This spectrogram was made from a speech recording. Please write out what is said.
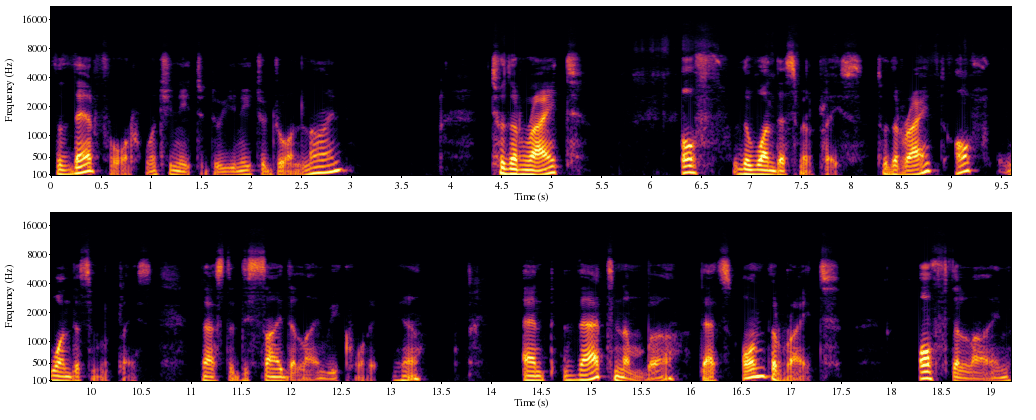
So therefore, what you need to do, you need to draw a line to the right of the one decimal place to the right of one decimal place that's the decider line we call it yeah and that number that's on the right of the line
